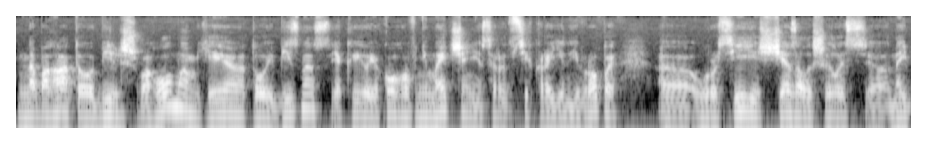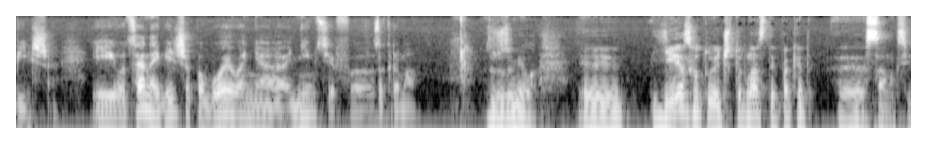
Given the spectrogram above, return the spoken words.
Набагато більш вагомим є той бізнес, який якого в Німеччині серед всіх країн Європи у Росії ще залишилось найбільше, і оце найбільше побоювання німців, зокрема. Зрозуміло. ЄС готує 14-й пакет санкцій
